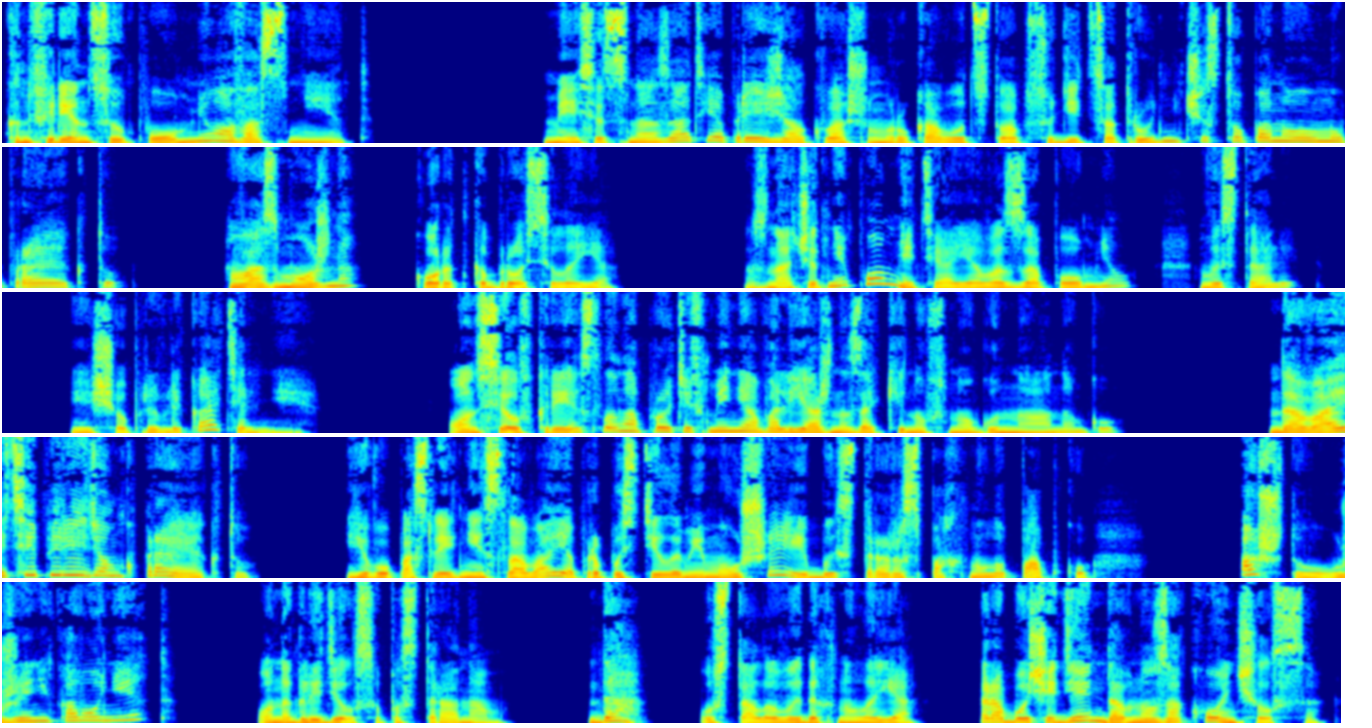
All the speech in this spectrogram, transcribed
«Конференцию помню, а вас нет. Месяц назад я приезжал к вашему руководству обсудить сотрудничество по новому проекту. Возможно, коротко бросила я. Значит, не помните, а я вас запомнил. Вы стали еще привлекательнее. Он сел в кресло напротив меня, вальяжно закинув ногу на ногу. «Давайте перейдем к проекту». Его последние слова я пропустила мимо ушей и быстро распахнула папку. «А что, уже никого нет?» Он огляделся по сторонам. «Да», — устало выдохнула я. Рабочий день давно закончился.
